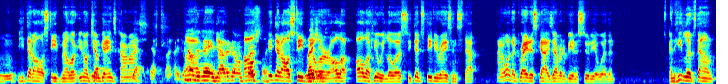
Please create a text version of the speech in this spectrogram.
Mhm. he did all of Steve Miller. You know Jim Yep. Gaines, Carmine. Yes, yes, I, I do. I know Uh, the name. yeah. I don't know him All, personally. he did all of Steve Legend. Miller, all of all of Huey Lewis. He did Stevie Ray's in Step. I mean, one of the greatest guys ever to be in a studio with, and and he lives down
